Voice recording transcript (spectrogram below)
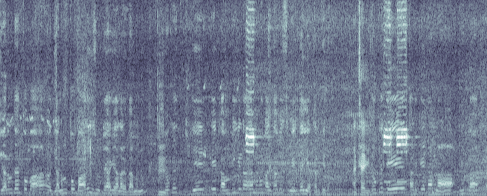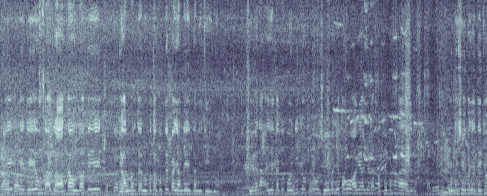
ਜਨਮ ਦਿਨ ਤੋਂ ਬਾਅਦ ਜਨਮ ਤੋਂ ਬਾਅਦ ਹੀ ਸੁੱਟਿਆ ਗਿਆ ਲੱਗਦਾ ਮੈਨੂੰ ਕਿਉਂਕਿ ਜੇ ਇਹ ਕੰਮ ਵੀ ਜਿਹੜਾ ਆ ਮੈਨੂੰ ਲੱਗਦਾ ਵੀ ਸਵੇਰ ਦਾ ਹੀ ਆ ਤੜਕੇ ਦਾ। ਅੱਛਾ ਜੀ। ਕਿਉਂਕਿ ਜੇ ਤੜਕੇ ਦਾ ਨਾ ਹੁੰਦਾ ਤੇ ਤੇ ਜੇ ਹੁੰਦਾ ਰਾਤ ਦਾ ਹੁੰਦਾ ਤੇ ਜਾਨਵਰ ਤੁਹਾਨੂੰ ਪਤਾ ਕੁੱਤੇ ਪੈ ਜਾਂਦੇ ਇਦਾਂ ਦੀ ਚੀਜ਼ ਨੂੰ। ਠੀਕ ਹੈ ਨਾ, ਅਜੇ ਤੱਕ ਕੋਈ ਨਹੀਂ, ਕਿਉਂਕਿ ਉਹ 6 ਵਜੇ ਤਾਂ ਉਹ ਆ ਗਿਆ ਜਿਹੜਾ ਪੱਠੇ ਵੱਢਣ ਆਇਆ ਸੀ ਉਹਨੇ 6 ਵਜੇ ਦੇਖਿਆ,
